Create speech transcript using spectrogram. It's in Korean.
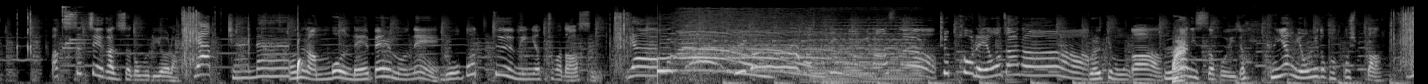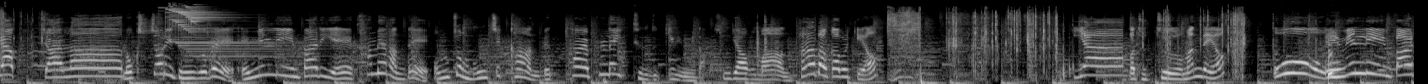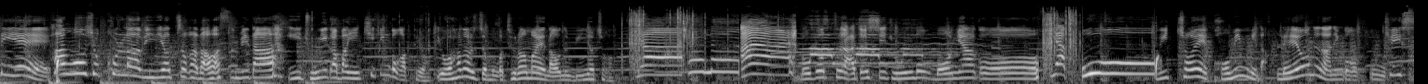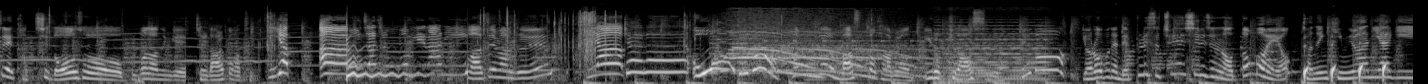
박스째가 진짜 너무 리얼함. 야, 짜란. 저는 안 본 레벨문에 로보트 미니어처가 나왔습니다. 야, 황금용이 나왔어요. 슈퍼 레어잖아. 왜 이렇게 뭔가 불만 있어 보이죠? 그냥 영희도 갖고 싶다. 야, 짜란. 럭셔리 등급의 에밀리인 파리의 카메라인데 엄청 뭉직한 메탈 플레이트 느낌입니다. 신기하구만. 하나 더 까볼게요. 이야, 뭔가 두툼한데요? 오! 에밀리인 파리의 황호 쇼콜라 미니어처가 나왔습니다. 이 종이 가방이 킥인 것 같아요. 이거 하나로 진짜 뭔가 드라마에 나오는 미니어처 같아. 야! 샬라! 아! 로버트 아저씨 종목 뭐냐고. 야! 오! 위쳐의 검입니다. 레어는 아닌 것 같고 케이스에 같이 넣어서 보관하는 게 제일 나을 것 같아요. 야! 아! 진짜 중복이라니. 마지막은 야! 샬라! 오! 대박! 황금 마스터 가면 이렇게 나왔습니다. 대박! 여러분의 넷플릭스 최애 시리즈는 어떤 거예요? 저는 기묘한 이야기.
